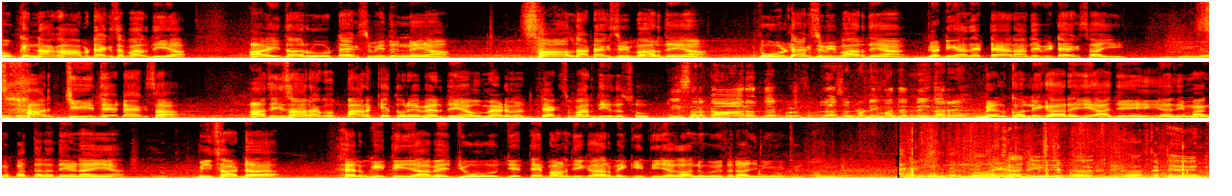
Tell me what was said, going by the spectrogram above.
ਉਹ ਕਿੰਨਾ ਕੁ ਆਪ ਟੈਕਸ ਭਰਦੀ ਆ? ਅਸੀਂ ਤਾਂ ਰੋਡ ਟੈਕਸ ਵੀ ਦਿੰਨੇ ਆ ਸਾਲ ਦਾ ਟੈਕਸ ਵੀ ਭਰਦੇ ਆ ਟੂਲ ਟੈਕਸ ਵੀ ਭਰਦੇ ਆ ਗੱਡੀਆਂ ਦੇ ਟਾਇਰਾਂ ਤੇ ਵੀ ਟੈਕਸ ਆ ਜੀ। ਹਰ ਚੀਜ਼ ਤੇ ਟੈਕਸ ਆ। ਅਸੀਂ ਸਾਰਾ ਕੁਝ ਭਰ ਕੇ ਤੁਰੇ ਫਿਰਦੇ ਆ। ਉਹ ਮੈਡਮ ਟੈਕਸ ਭਰਦੀ ਹੈ ਦੱਸੋ। ਕੀ ਸਰਕਾਰ ਅਤੇ ਪੁਲਿਸ ਪ੍ਰਸ਼ਾਸਨ ਤੁਹਾਡੀ ਮਦਦ ਨਹੀਂ ਕਰ ਰਿਹਾ? ਬਿਲਕੁਲ ਨਹੀਂ ਕਰ ਰਹੀ ਜੀ। ਅੱਜ ਇਹੀ ਅਸੀਂ ਮੰਗ ਪੱਤਰ ਦੇਣ ਆਏ ਆ ਵੀ ਸਾਡਾ ਹੈਲਪ ਕੀਤੀ ਜਾਵੇ। ਜੋ ਜਿਹਤੇ ਬਣਦੀ ਕਾਰਵਾਈ ਕੀਤੀ ਜਾਵੇ ਸਾਨੂੰ ਕੋਈ ਇਤਰਾਜ਼ ਨਹੀਂ ਹੈ ਹਰਜਿੰਦਰ ਕੌਰ। ਅੱਛਾ ਜੀ ਅ, ਅ, ਇਕੱਠੇ ਹੋਏ ਕਿ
